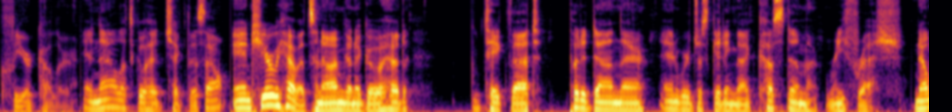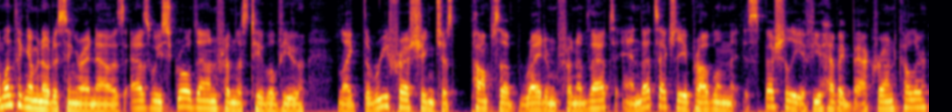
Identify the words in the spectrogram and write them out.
clear color. And now let's go ahead check this out. And here we have it. So now I'm going to go ahead, take that, put it down there, and we're just getting that custom refresh. Now, one thing I'm noticing right now is as we scroll down from this table view, like the refreshing just pops up right in front of that, and that's actually a problem, especially if you have a background color.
